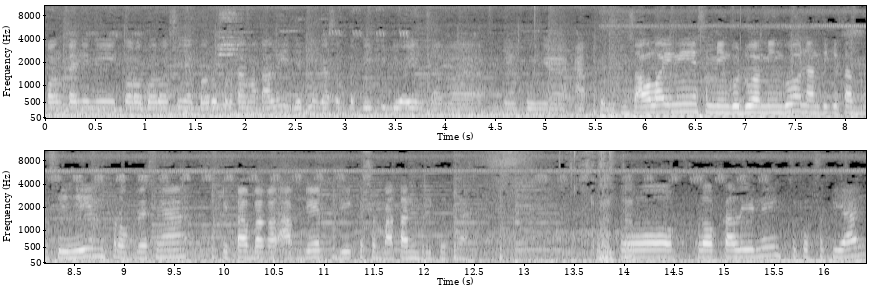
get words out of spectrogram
konten ini kolaborasinya baru pertama kali jadi nggak sempet di videoin sama yang punya akun. Insya Allah ini seminggu dua minggu nanti kita bersihin progresnya kita bakal update di kesempatan berikutnya. Untuk vlog kali ini cukup sekian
